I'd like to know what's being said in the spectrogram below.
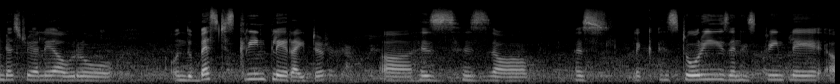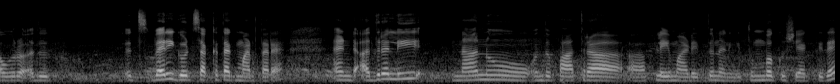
ಇಂಡಸ್ಟ್ರಿಯಲ್ಲಿ ಅವರು ಒಂದು best screenplay writer his his his like his stories and his screenplay ಅವರು ಅದು ಇಟ್ಸ್ ವೆರಿ ಗುಡ್ ಸಖತ್ತಾಗಿ ಮಾಡ್ತಾರೆ. ಆ್ಯಂಡ್ ಅದರಲ್ಲಿ ನಾನು ಒಂದು ಪಾತ್ರ ಪ್ಲೇ ಮಾಡಿದ್ದು, ನನಗೆ ತುಂಬ ಖುಷಿ ಆಗ್ತಿದೆ.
